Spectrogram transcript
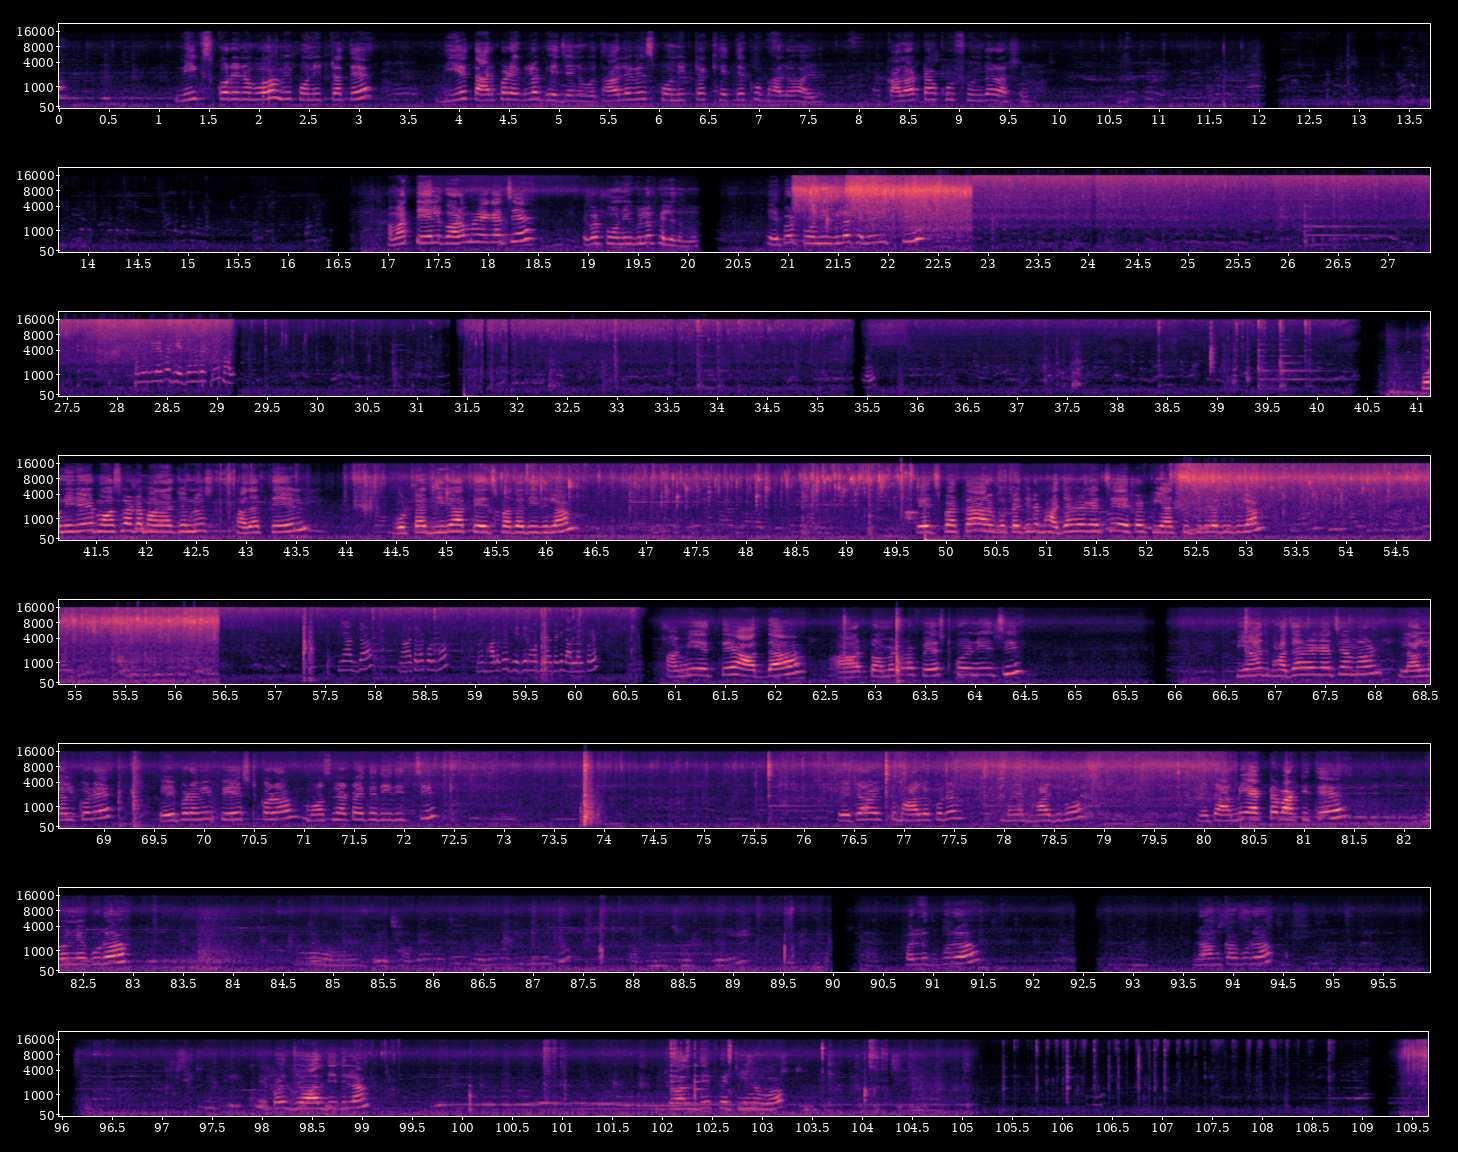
মিক্স করে নেব আমি পনিরটাতে। দিয়ে তারপর এগুলো ভেজে নেব। তাহলে বেশ পনিরটা খেতে খুব ভালো হয়। কালারটাও খুব সুন্দর আসে। আমার তেল গরম হয়ে গেছে। এবার পনিরগুলো ফেলে দেবো। এরপর পনিরগুলো ফেলে দিচ্ছি। পনিরের মশলাটা বানানোর জন্য সাদা তেল, গোটা জিরা আর তেজপাতা দিয়ে দিলাম। তেজপাতা আর গোটা জিরে ভাজা হয়ে গেছে, এরপর পেঁয়াজ কুচিগুলো দিয়ে দিলাম। আমি এতে আদা আর টমেটোর পেস্ট করে নিয়েছি। পেঁয়াজ ভাজা হয়ে গেছে আমার, লাল লাল করে। এরপর আমি পেস্ট করা মশলাটা এতে দিয়ে দিচ্ছি। এটা একটু ভালো করে মানে ভাজবো। যাতে আমি একটা বাটিতে ধনে গুঁড়ো হলুদ গুঁড়ো, লঙ্কা গুঁড়ো, এরপর জল দিয়ে দিলাম। জল দিয়ে ফেটিয়ে নেব।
